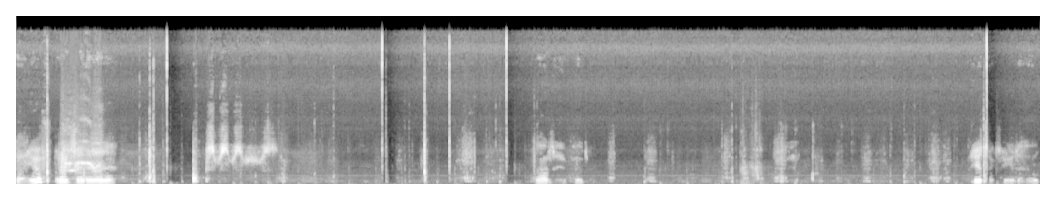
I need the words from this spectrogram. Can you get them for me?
Ya yöf bırak sen beni. Pıs pıs pıs pıs pıs. Neredeyim ben? Yok. Yatakta yok.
